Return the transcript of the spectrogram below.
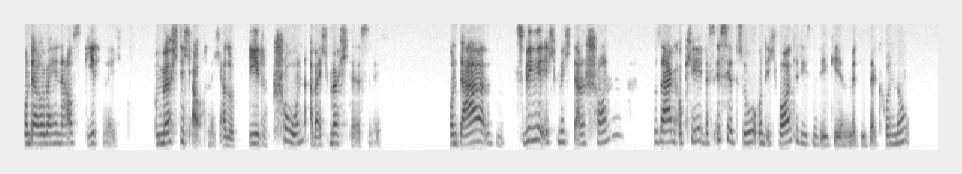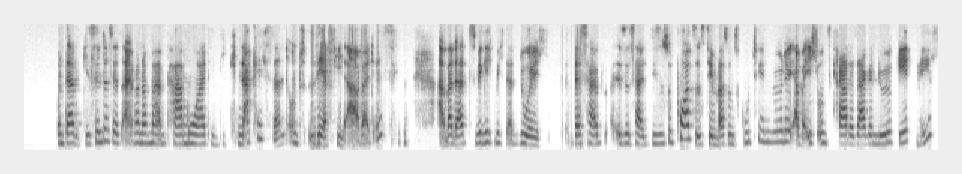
und darüber hinaus geht nicht. Und möchte ich auch nicht. Also geht schon, aber ich möchte es nicht. Und da zwinge ich mich dann schon, zu sagen, okay, das ist jetzt so und ich wollte diesen Weg gehen mit dieser Gründung. Und da sind es jetzt einfach nochmal ein paar Monate, die knackig sind und sehr viel Arbeit ist. Aber da zwinge ich mich da durch. Deshalb ist es halt dieses Supportsystem, was uns gut tun würde. Aber ich uns gerade sage, nö, geht nicht,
